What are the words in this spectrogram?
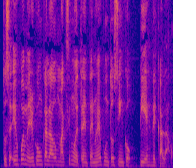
Entonces, ellos pueden venir con un calado máximo de 39.5 pies de calado.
